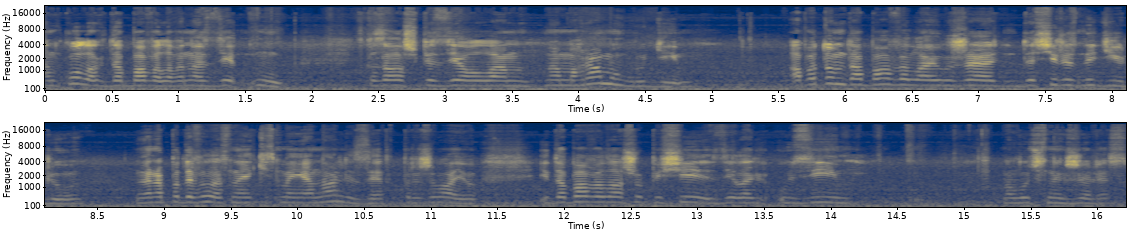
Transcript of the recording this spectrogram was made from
онколог додавала, вона ну, сказала, щоб я зробила мамограму груді, а потім додавала і вже десь через неділю. Вона подивилась на якісь мої аналізи, я так переживаю, і додавала, щоб ще зробити УЗІ молочних желез.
